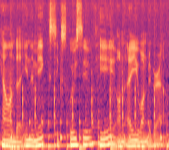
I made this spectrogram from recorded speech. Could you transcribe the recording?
Callender in the mix, exclusive here on AU Underground.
